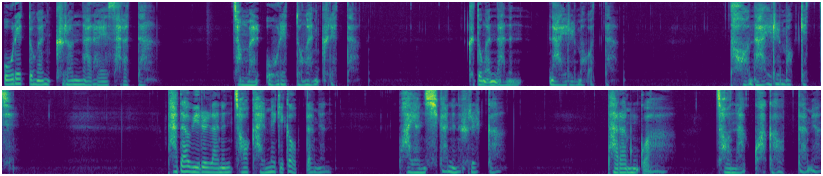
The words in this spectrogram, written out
오랫동안 그런 나라에 살았다. 정말 오랫동안 그랬다. 그동안 나는 나이를 먹었다. 더 나이를 먹겠지. 바다 위를 나는 저 갈매기가 없다면 과연 시간은 흐를까? 바람과 저 낙화가 없다면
